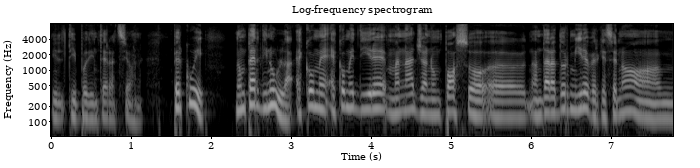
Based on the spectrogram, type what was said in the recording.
il tipo di interazione. Per cui non perdi nulla, è come, è come dire mannaggia non posso eh, andare a dormire perché sennò mm,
